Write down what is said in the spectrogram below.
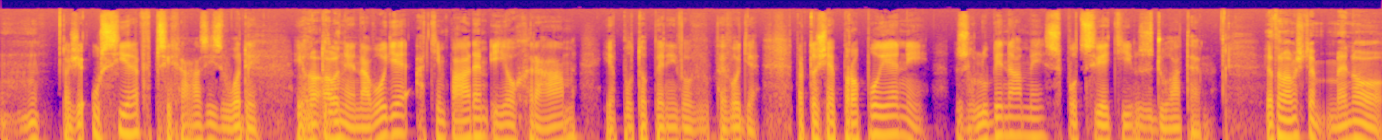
Mm-hmm. Takže Usírev přichází z vody. Jeho no, trůn ale... je na vodě a tím pádem i jeho chrám je potopený vo, ve vodě. Protože je propojený s hlubinami, s podsvětím, s duatem. Ja tam mám ešte meno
